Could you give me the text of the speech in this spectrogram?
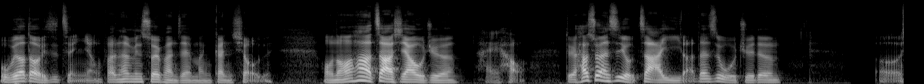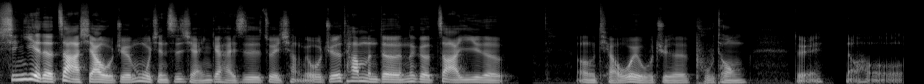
我不知道到底是怎样，反正那边摔盘子还蛮干笑的哦。然后他的炸虾我觉得还好，对他虽然是有炸衣啦，但是我觉得。呃，兴业的炸虾，我觉得目前吃起来应该还是最强的。我觉得他们的那个炸衣的呃调味，我觉得普通。对，然后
